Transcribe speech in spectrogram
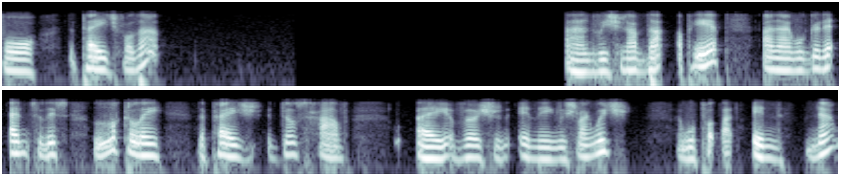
for the page for that. And we should have that up here and I'm going to enter this. Luckily, the page does have a version in the English language, and we'll put that in now.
